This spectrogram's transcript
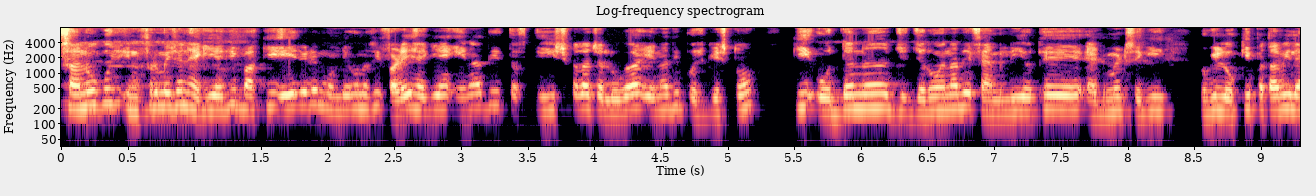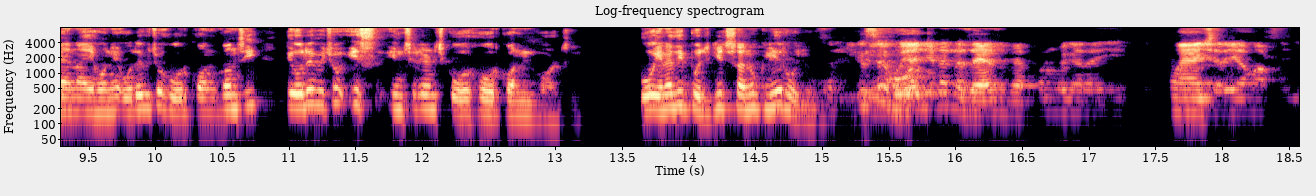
ਸਾਨੂੰ ਕੁਝ ਇਨਫੋਰਮੇਸ਼ਨ ਹੈਗੀ ਹੈ ਜੀ ਬਾਕੀ ਇਹ ਜਿਹੜੇ ਮੁੰਡੇ ਹੁਣ ਅਸੀਂ ਫੜੇ ਹੈਗੇ ਆ ਇਹਨਾਂ ਦੀ ਤਫਤੀਸ਼ ਪਤਾ ਚੱਲੂਗਾ ਇਹਨਾਂ ਦੀ ਪੁੱਛਗਿੱਛ ਤੋਂ ਕਿ ਉਦੋਂ ਜਦੋਂ ਇਹਨਾਂ ਦੀ ਫੈਮਿਲੀ ਉੱਥੇ ਐਡਮਿਟ ਸੀਗੀ ਕਿਉਂਕਿ ਲੋਕੀ ਪਤਾ ਵੀ ਲੈਣ ਆਏ ਹੋਣੇ ਉਹਦੇ ਵਿੱਚੋਂ ਹੋਰ ਕੌਣ-ਕੌਣ ਸੀ ਤੇ ਉਹਦੇ ਵਿੱਚੋਂ ਇਸ ਇਨਸੀਡੈਂਟ 'ਚ ਕੋ- ਹੋਰ ਕੌਣ ਇਨਵੋਲਡ ਸੀ? ਉਹ ਇਹਨਾਂ ਦੀ ਪੁੱਛਗਿੱਛ ਸਾਨੂੰ ਕਲੀਅਰ ਹੋ ਜਾਊਗਾ। ਕਿਸੇ ਹੋਇਆ ਜਿਹੜਾ ਨਜਾਇਜ਼ ਵੈਪਨ ਵਗੈਰਾ ਇਹ ਕਿੱਥੋਂ ਆਇਆ? ਸ਼ਰੇਆਮ ਆਪਣੇ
